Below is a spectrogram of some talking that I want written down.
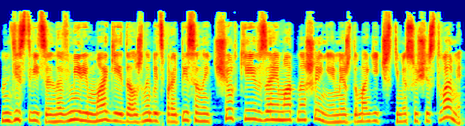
Действительно, в мире магии должны быть прописаны четкие взаимоотношения между магическими существами,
